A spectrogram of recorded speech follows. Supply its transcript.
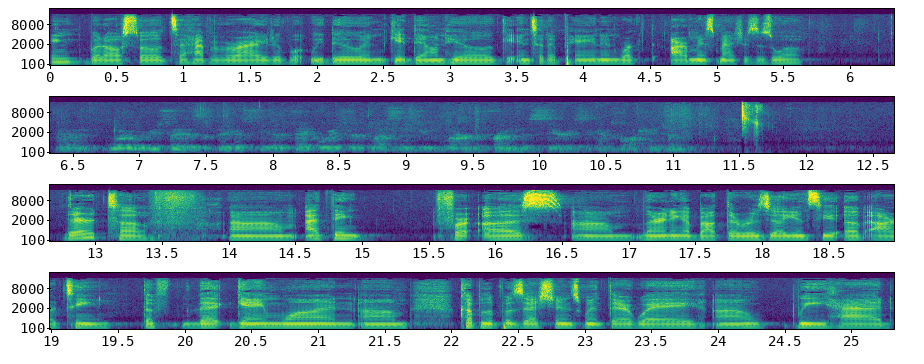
but also to have a variety of what we do and get downhill, get into the pain, and work our mismatches as well. And what would you say is the biggest either takeaways or lessons you've learned from this series against Washington? They're tough. Um, I think for us, um, learning about the resiliency of our team. The, that game one, um, a couple of possessions went their way. Uh, we had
